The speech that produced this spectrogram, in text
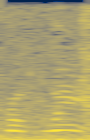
from where.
